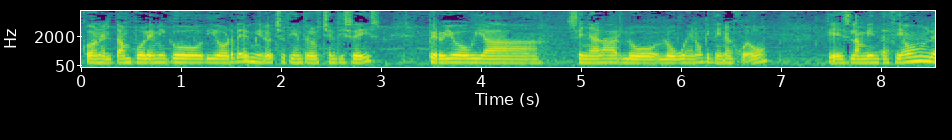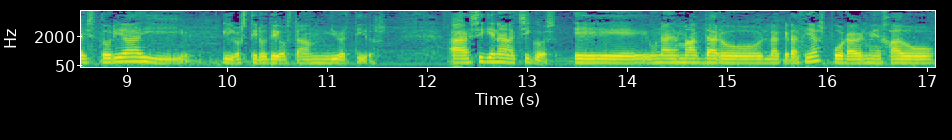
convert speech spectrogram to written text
con el tan polémico The Order 1886, pero yo voy a señalar lo, lo bueno que tiene el juego, que es la ambientación, la historia y, los tiroteos tan divertidos. Así que nada, chicos, eh, una vez más daros las gracias por haberme dejado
